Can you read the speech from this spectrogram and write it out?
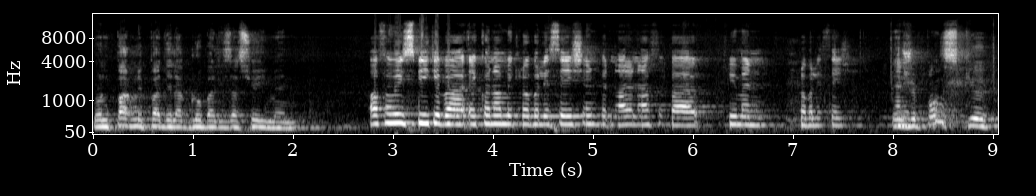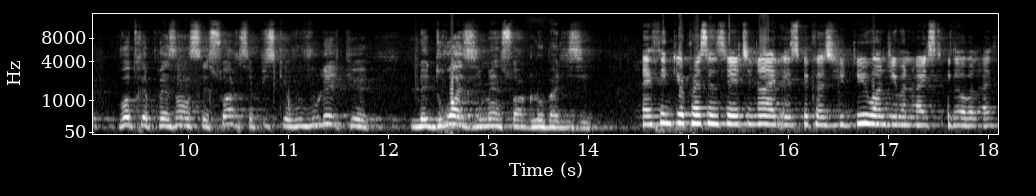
on ne parle pas de la globalisation humaine. Often we speak about economic globalization, but not enough about human globalization. Et je pense que votre présence ce soir, c'est puisque vous voulez que les droits humains soient globalisés. And I think your presence here tonight is because you do want human rights to be globalized.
